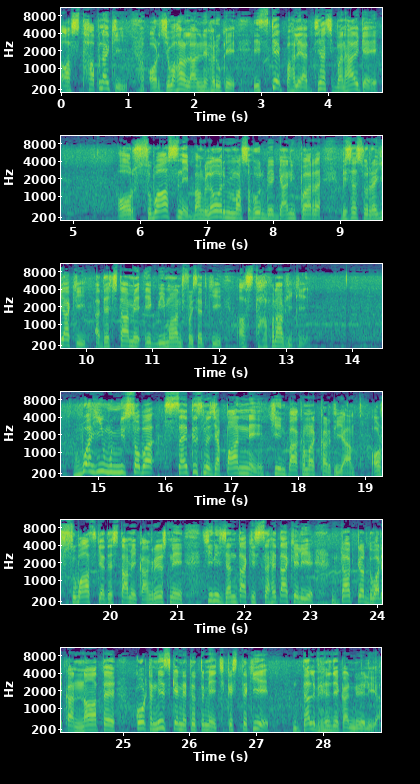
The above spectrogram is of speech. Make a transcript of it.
स्थापना की और जवाहरलाल नेहरू के इसके पहले अध्यक्ष बनाए गए। और सुभाष ने बंगलौर में मशहूर वैज्ञानिक पर विश्वेश्वरैया की अध्यक्षता में एक विमान परिषद की स्थापना भी की। वही उन्नीस में जापान ने चीन पर आक्रमण कर दिया और सुभाष की अध्यक्षता में कांग्रेस ने चीनी जनता की सहायता के लिए डॉक्टर द्वारिका नाथ कोटनिस के नेतृत्व में चिकित्सकीय दल भेजने का निर्णय लिया।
